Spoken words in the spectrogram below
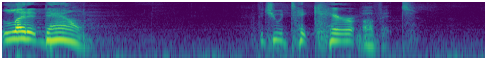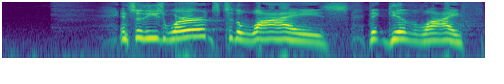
let it down. That you would take care of it. And so these words to the wise that give life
